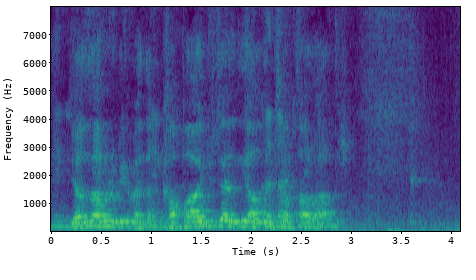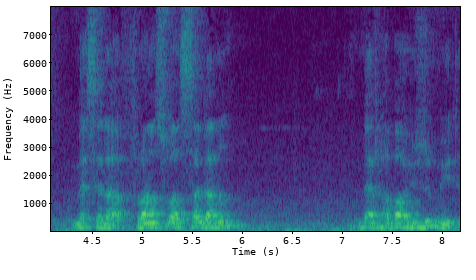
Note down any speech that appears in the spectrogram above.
güzel. yazarını bilmeden. Ne güzel. Kapağı güzel diye O aldığım kitaplar güzel. vardır. Mesela François Sagan'ın Merhaba Hüzün müydü?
